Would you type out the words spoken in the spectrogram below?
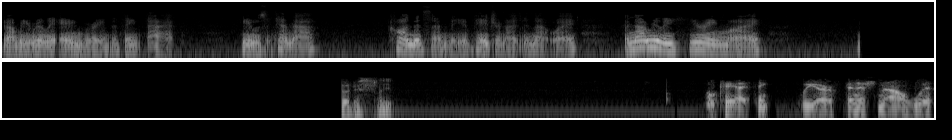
got me really angry to think that he was kind of condescending and patronizing that way, and not really hearing my go to sleep. Okay, I think we are finished now with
